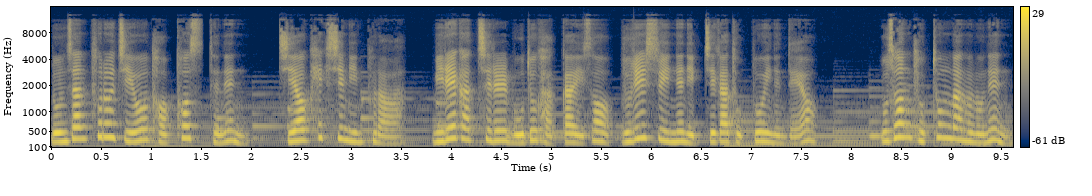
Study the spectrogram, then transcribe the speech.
논산 프로지오 더 퍼스트는 지역 핵심 인프라와 미래 가치를 모두 가까이서 누릴 수 있는 입지가 돋보이는데요. 우선 교통망으로는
